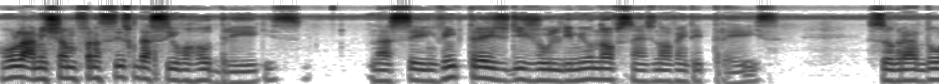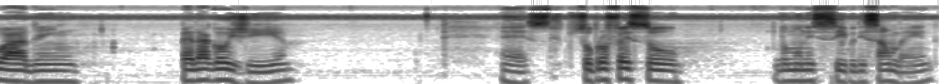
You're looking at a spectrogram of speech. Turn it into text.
Olá, me chamo Francisco da Silva Rodrigues. Nasci em 23 de julho de 1993. Sou graduado em Pedagogia. É, sou professor do município de São Bento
